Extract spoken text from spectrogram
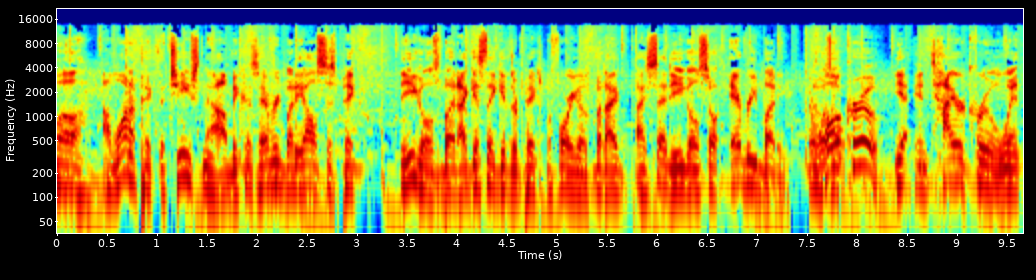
well, I want to pick the Chiefs now because everybody else has picked the Eagles, but I guess they give their picks before he goes. But I, I said Eagles, so everybody, there The was whole a- crew. yeah, entire crew went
